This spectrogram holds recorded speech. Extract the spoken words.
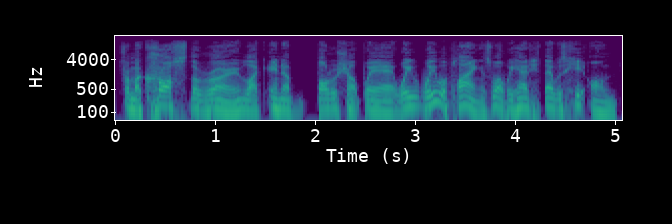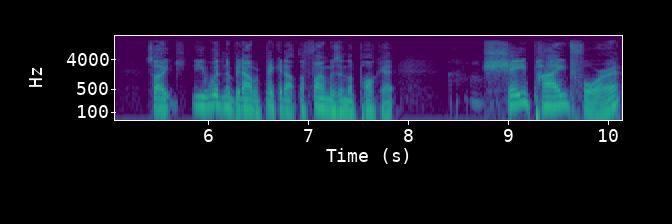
From across the room, like in a bottle shop where we, we were playing as well. We had, that was hit on. So you wouldn't have been able to pick it up. The phone was in the pocket. Oh. She paid for it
